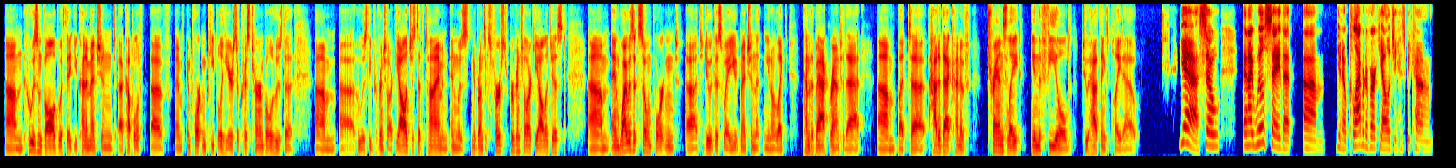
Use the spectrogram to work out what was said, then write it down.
um, who is involved with it you kind of mentioned a couple of, of important people here so chris turnbull who's the um, uh, who was the provincial archaeologist at the time and, and was New Brunswick's first provincial archaeologist. Um, and why was it so important uh, to do it this way? You'd mentioned that, you know, like kind of the background to that. Um, but uh, how did that kind of translate in the field to how things played out? Yeah. So, and I will say that, um, you know, collaborative archaeology has become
